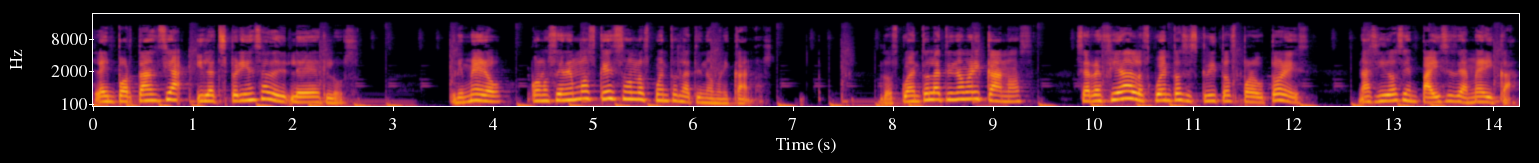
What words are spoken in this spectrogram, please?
la importancia y la experiencia de leerlos. Primero, conoceremos qué son los cuentos latinoamericanos. Los cuentos latinoamericanos se refieren a los cuentos escritos por autores nacidos en países de América,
